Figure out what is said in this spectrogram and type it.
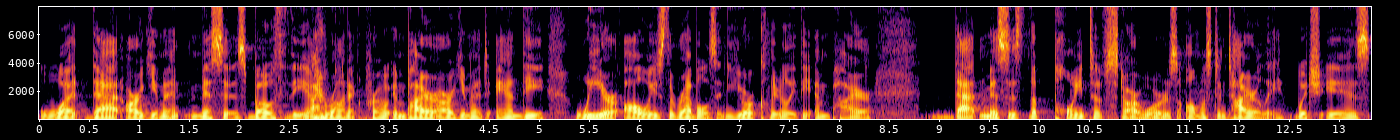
what that argument misses, both the ironic pro empire argument and the we are always the rebels and you're clearly the empire that misses the point of Star Wars almost entirely, which is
